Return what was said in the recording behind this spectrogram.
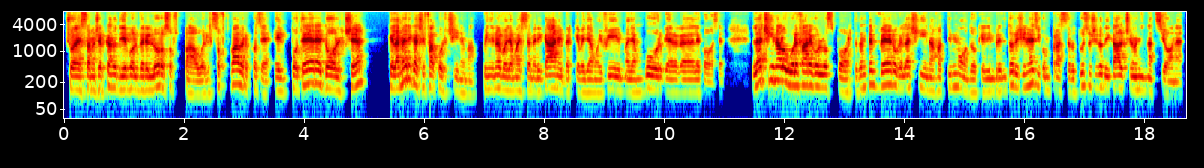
cioè stanno cercando di evolvere il loro soft power. Il soft power cos'è? È il potere dolce che l'America ci fa col cinema, quindi noi vogliamo essere americani perché vediamo i film, gli hamburger, le cose. La Cina lo vuole fare con lo sport, tant'è vero che la Cina ha fatto in modo che gli imprenditori cinesi comprassero due società di calcio in ogni nazione,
